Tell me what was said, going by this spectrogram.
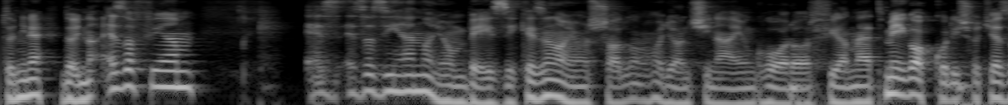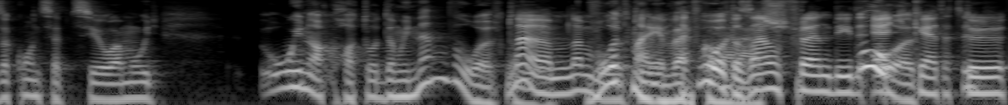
Többnyire. De hogy na ez a film, ez, ez az ilyen nagyon basic, ez nagyon sablon, hogyan csináljunk horrorfilmet. Még akkor is, hogyha ez a koncepció amúgy újnak hatott, de úgy nem volt Nem, nem volt, volt már ilyen hát volt az Unfriended, egy-kettő,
